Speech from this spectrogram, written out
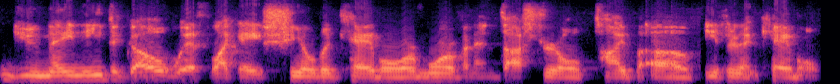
you may need to go with like a shielded cable or more of an industrial type of Ethernet cable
